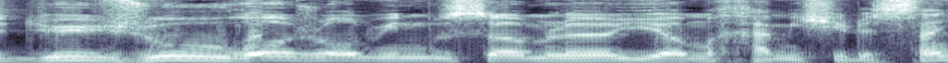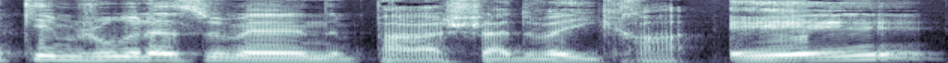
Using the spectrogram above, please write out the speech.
du jour. Aujourd'hui, nous sommes le Yom Hamishi, le cinquième jour de la semaine, Parashat Vaikra. Et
